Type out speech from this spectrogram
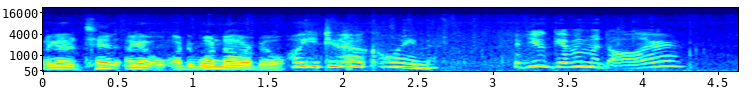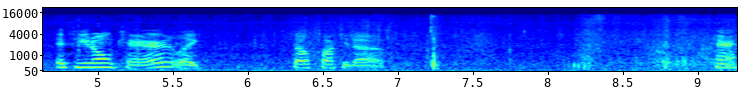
I got a ten. I got a one dollar bill. Oh, you do have a coin. If you give them a dollar, if you don't care, like, they'll fuck it up. Here.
